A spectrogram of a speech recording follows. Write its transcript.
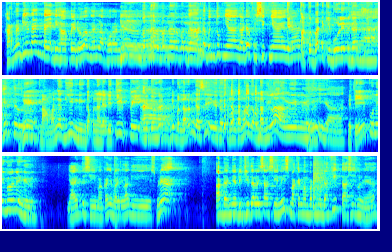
Karena dia kan kayak di HP doang kan laporannya. Hmm, bener, bener, bener. Nggak ada bentuknya, nggak ada fisiknya gitu kan. takut banget dikibulin kan. Nah itu. Nih namanya gini nggak pernah lihat di TV gitu Ah. kan. Ini beneran gak sih gitu. Teman-teman nggak pernah bilangin gitu. Iya. Ditipu nih gue nih gitu. Ya itu sih makanya balik lagi. Sebenarnya adanya digitalisasi ini semakin mempermudah kita sih sebenarnya.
